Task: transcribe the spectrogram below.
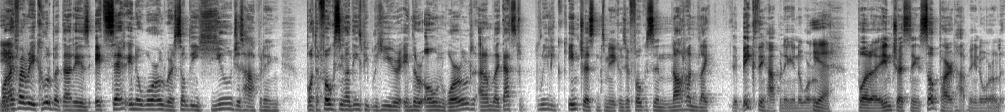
What I find really cool about that is it's set in a world where something huge is happening, but they're focusing on these people here in their own world. And I'm like, that's really interesting to me because you're focusing not on like the big thing happening in the world, Yeah. but an interesting subpart happening in the world,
